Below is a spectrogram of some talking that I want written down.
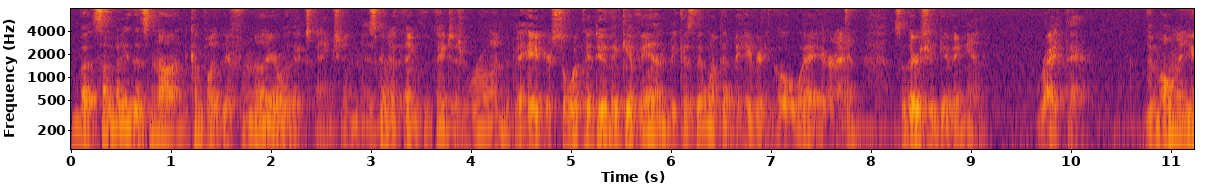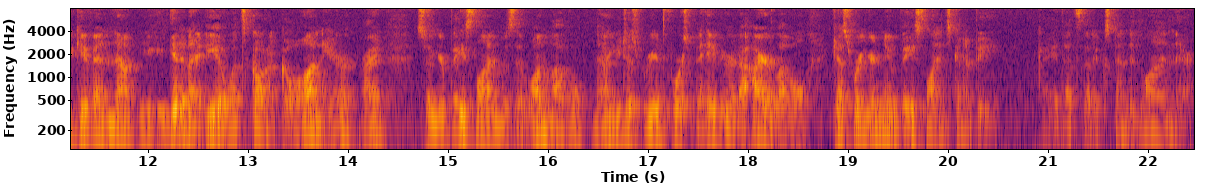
But somebody that's not completely familiar with extinction is going to think that they just ruined the behavior. So what they do, they give in because they want that behavior to go away, right? So there's your giving in, right there. The moment you give in, now you can get an idea what's going to go on here, right? So your baseline was at one level. Now you just reinforce behavior at a higher level. Guess where your new baseline is going to be? Okay, that's that extended line there.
